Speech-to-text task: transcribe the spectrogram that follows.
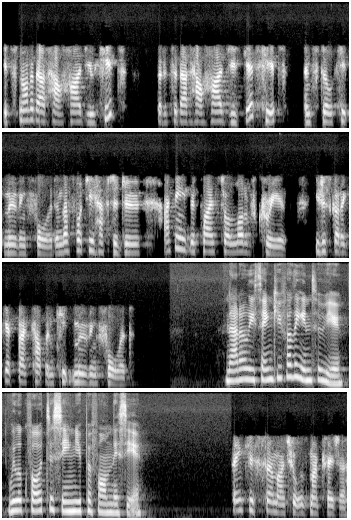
It's not about how hard you hit, but it's about how hard you get hit and still keep moving forward. And that's what you have to do. I think it applies to a lot of careers. You just got to get back up and keep moving forward. Natalie, thank you for the interview. We look forward to seeing you perform this year. Thank you so much. It was my pleasure.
